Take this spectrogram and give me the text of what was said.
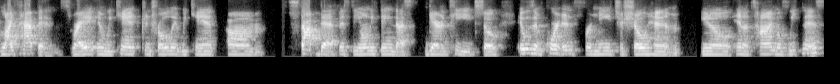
life happens right? And we can't control it. We can't um stop death. It's the only thing that's guaranteed. So it was important for me to show him you know in a time of weakness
